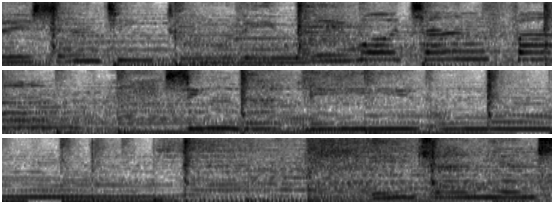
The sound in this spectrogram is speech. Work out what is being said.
最深净土里为我绽放新的礼物一转眼成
